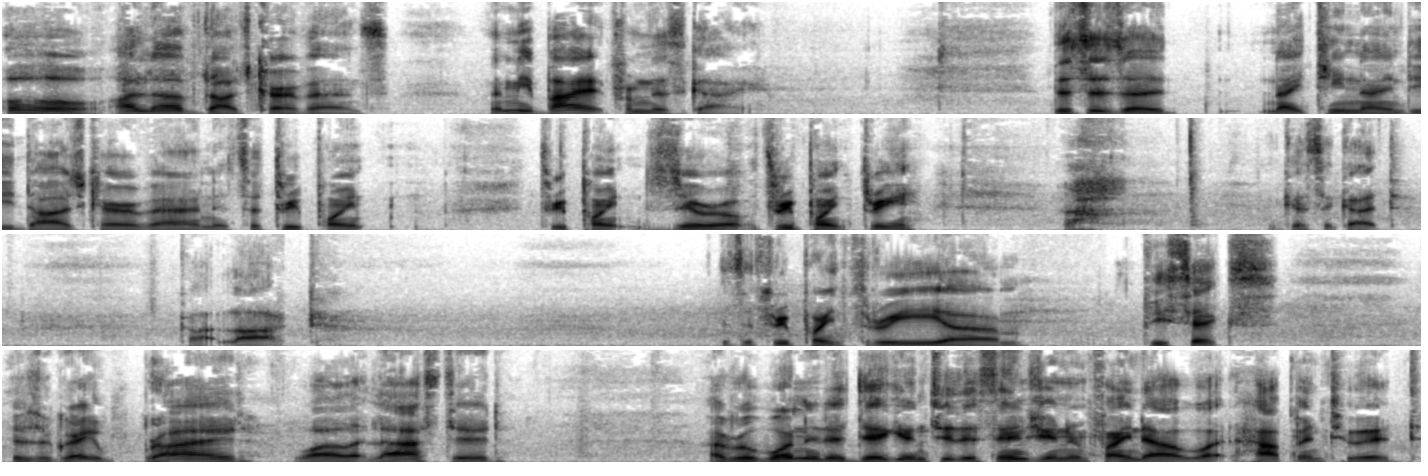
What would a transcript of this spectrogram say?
"Oh, I love Dodge Caravans. Let me buy it from this guy." This is a 1990 Dodge Caravan. It's a 3.0, 3.3. Ah, I guess it got got locked. It's a 3.3 um, V6. It was a great ride while it lasted. I wanted to dig into this engine and find out what happened to it,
